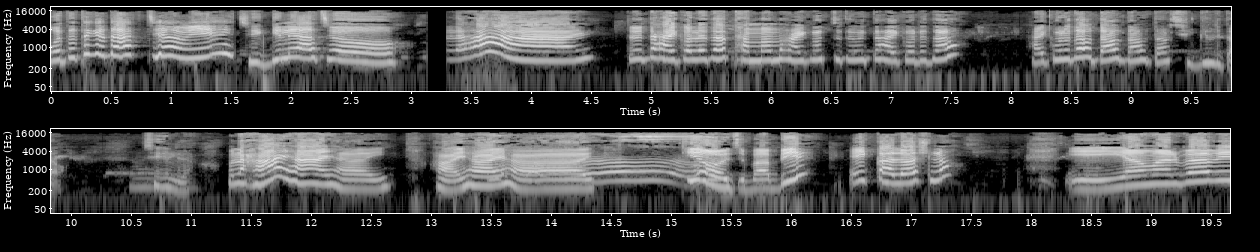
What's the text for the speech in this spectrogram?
কোথা থেকে ডাকছি আমি? শিগগিলে আছো। হাই, তুমি তো হাই করে দাও থাম্মাম হাই করছ, তুমি তো হাই করে দাও। হাই করে দাও দাও দাও দাও শিগগিলি দাও শিগগিলি দাও। বলে hi hi hi hi hi hi. কি হয়েছে বাবি এই কালো আসলো। এই আমার বাবি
